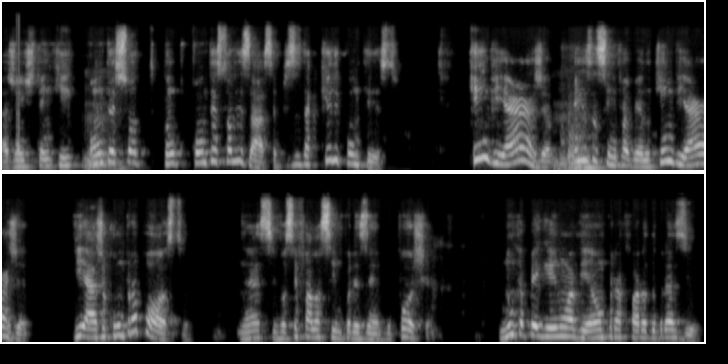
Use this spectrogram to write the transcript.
A gente tem que Uhum. contextua- con- contextualizar, você precisa daquele contexto. Quem viaja, Uhum. pensa assim, Fabiano, quem viaja, viaja com um propósito. Né? Se você fala assim, por exemplo, poxa, nunca peguei um avião para fora do Brasil.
